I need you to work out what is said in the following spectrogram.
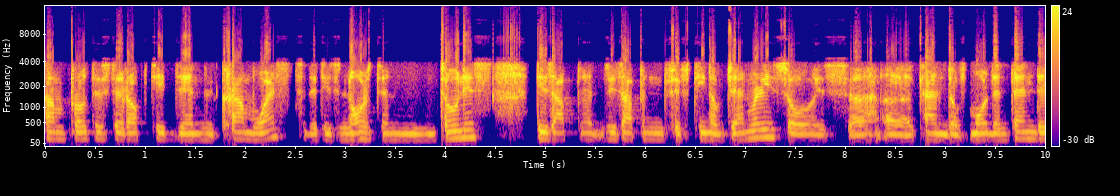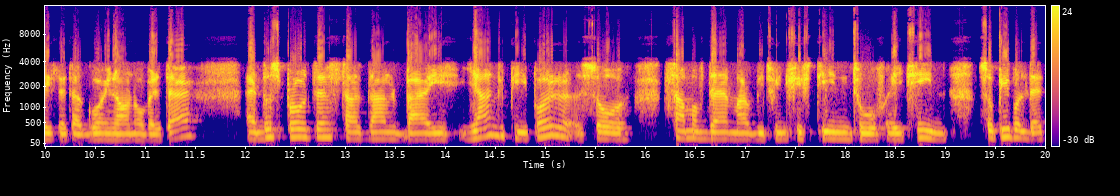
some protests erupted in Kram West, that is northern Tunis. This, up, this happened 15th of January, so it's uh, uh, kind of more than 10 days that are going on over there. And those protests are done by young people, so some of them are between 15 to 18. So people that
